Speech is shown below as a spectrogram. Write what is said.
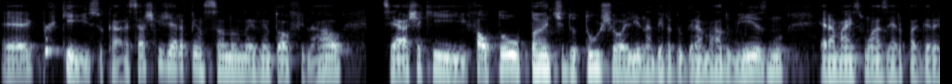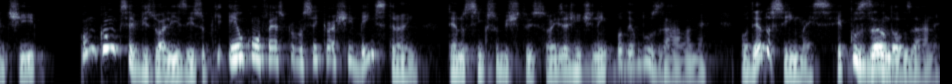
É, por que isso, cara? Você acha que já era pensando no eventual final? Você acha que faltou o punch do Tuchel ali na beira do gramado mesmo? Era mais um a 0 para garantir? Como, como que você visualiza isso? Porque eu confesso para você que eu achei bem estranho, tendo cinco substituições a gente nem podendo usá-la, né? Podendo sim, mas recusando a usar, né?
